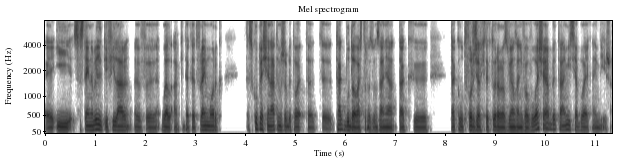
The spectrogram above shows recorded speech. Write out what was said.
i Sustainability Filar w Well Architected Framework skupia się na tym, żeby to, te, te, tak budować te rozwiązania, tak, tak utworzyć architekturę rozwiązań w AWS-ie, aby ta emisja była jak najmniejsza.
